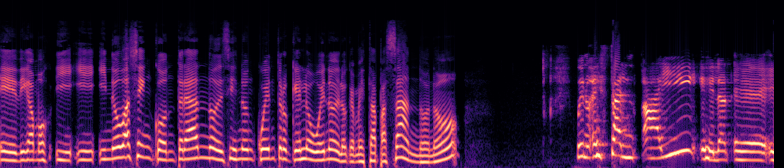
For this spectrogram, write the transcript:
eh, digamos, y, y, y, no vas encontrando, decís, no encuentro qué es lo bueno de lo que me está pasando, ¿no? Bueno, está ahí el, eh,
